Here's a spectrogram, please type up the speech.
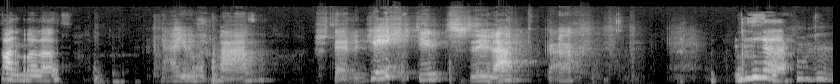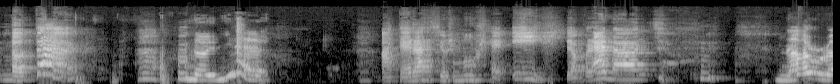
pan ma lat? Ja już mam 43 latka. Nie. No tak. No nie. A teraz już muszę iść. Dobranoc. Now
